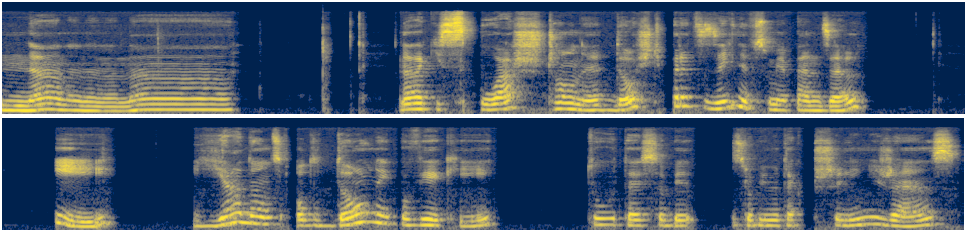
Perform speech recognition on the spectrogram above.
na, na, na, na, na, na taki spłaszczony, dość precyzyjny w sumie pędzel. I jadąc od dolnej powieki, tutaj sobie zrobimy tak przy linii rzęs,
